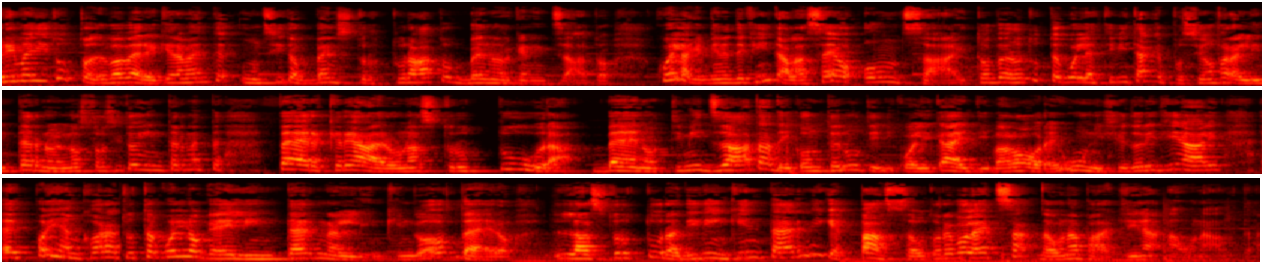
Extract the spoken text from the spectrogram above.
Prima di tutto devo avere chiaramente un sito ben strutturato, ben organizzato, quella che viene definita la SEO on-site, ovvero tutte quelle attività che possiamo fare all'interno del nostro sito internet per creare una struttura ben ottimizzata, dei contenuti di qualità e di valore unici ed originali e poi ancora tutto quello che è l'internal linking, ovvero la struttura di link interni che passa autorevolezza da una pagina a un'altra.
